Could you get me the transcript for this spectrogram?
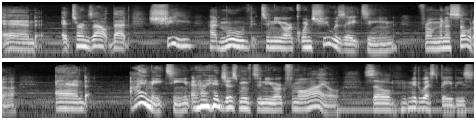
and it turns out that she had moved to New York when she was 18 from Minnesota, and I am 18 and I had just moved to New York from Ohio. So, Midwest babies.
